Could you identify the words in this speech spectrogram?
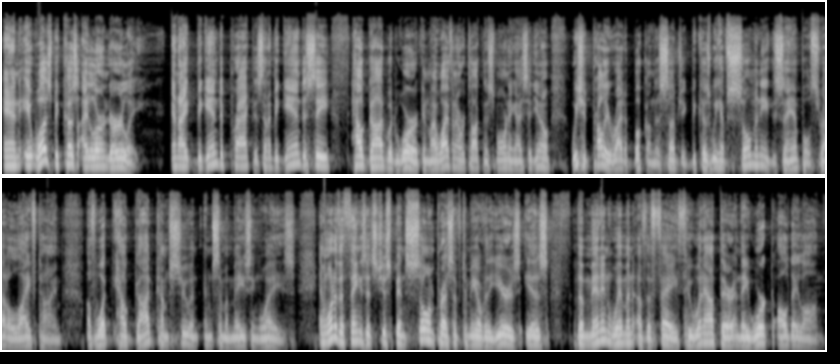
And it was because I learned early and I began to practice and I began to see how God would work. And my wife and I were talking this morning. I said, you know, we should probably write a book on this subject because we have so many examples throughout a lifetime of what how God comes through in, in some amazing ways. And one of the things that's just been so impressive to me over the years is the men and women of the faith who went out there and they worked all day long.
